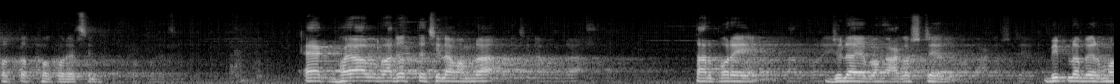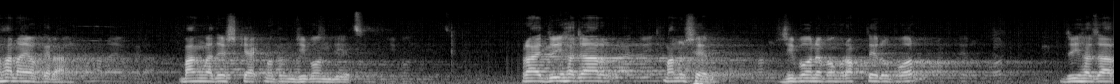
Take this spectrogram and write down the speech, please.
প্রত্যক্ষ করেছেন। এক ভয়াল রাজত্বে ছিলাম আমরা। তারপরে জুলাই এবং আগস্টের বিপ্লবের মহানায়কেরা বাংলাদেশকে এক নতুন জীবন দিয়েছে। প্রায় দুই হাজার মানুষের জীবন এবং রক্তের উপর দুই হাজার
